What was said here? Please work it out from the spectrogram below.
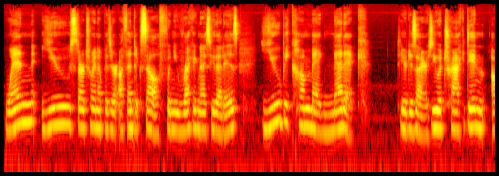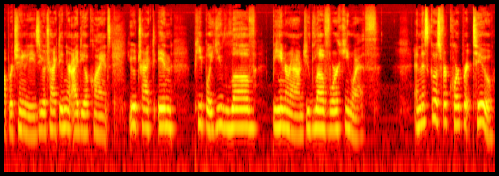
When you start showing up as your authentic self, when you recognize who that is, you become magnetic to your desires. You attract in opportunities, you attract in your ideal clients, you attract in people you love being around, you love working with. And this goes for corporate too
